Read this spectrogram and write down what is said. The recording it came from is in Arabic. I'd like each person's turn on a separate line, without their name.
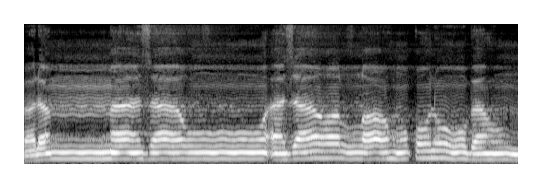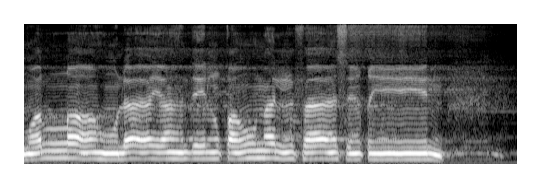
فلما زاغوا أزاغ الله قلوبهم والله لا يهدي القوم الفاسقين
